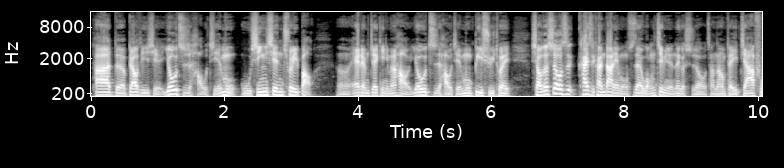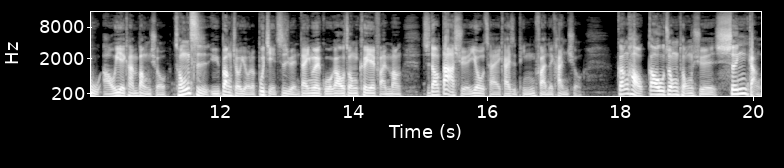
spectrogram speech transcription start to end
他的标题写优质好节目，五星先吹爆，呃，Adam、Jackie，你们好，优质好节目必须推。小的时候是开始看大联盟，是在王建民的那个时候，常常陪家父熬夜看棒球，从此与棒球有了不解之缘。但因为国高中课业繁忙，直到大学又才开始频繁的看球。刚好高中同学深港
